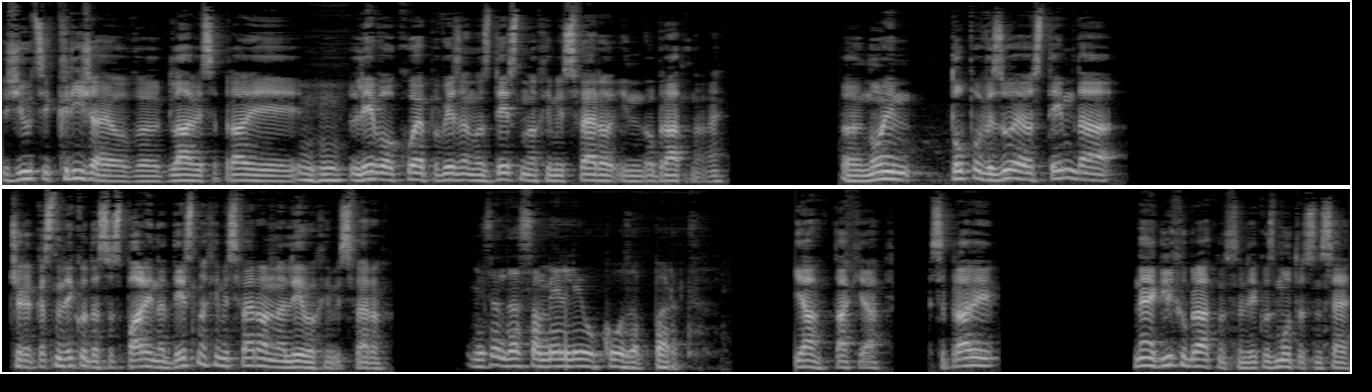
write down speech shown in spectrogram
živci križajo v glavi, se pravi, uh -huh. levo oko je povezano z desno hemisfero in obratno. Ne? Uh, no, in to povezujejo s tem, da. Če kaj sem rekel, da so spali na desno hemisfero ali na levo hemisfero? Mislim, da so imeli levo oko zaprt. Ja, tako ja. Se pravi, ne, glih obratno sem rekel, zmotil sem se.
